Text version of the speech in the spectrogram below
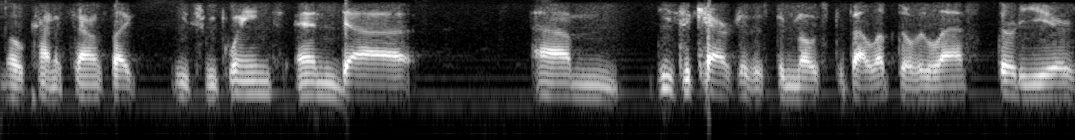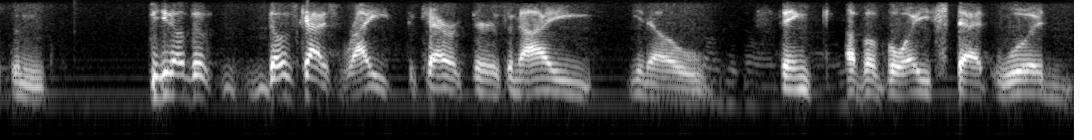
Moe kind of sounds like he's from Queens, and uh, um, he's the character that's been most developed over the last 30 years. And you know, the, those guys write the characters, and I, you know, think of a voice that would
